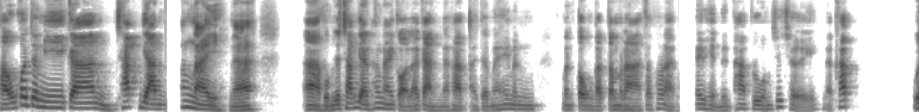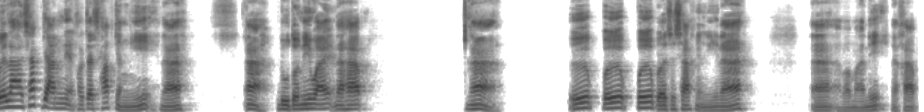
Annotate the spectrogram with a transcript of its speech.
เขาก็จะมีการชักยันข้างในนะอ่าผมจะชักยันข้างในก่อนแล้วกันนะครับ อาจจะไม่ให้มันมันตรงกับตำราสักเท่าไหร่ให้เห็นเป็นภาพรวมเฉยๆนะครับ เวลาชักยันเนี่ยเขาจะชักอย่างนี้นะอะดูตัวนี้ไว้นะครับอ่าปึ๊บปึ๊บปึ๊บเราจะชักอย่างนี้นะอ่าประมาณนี้นะครับ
